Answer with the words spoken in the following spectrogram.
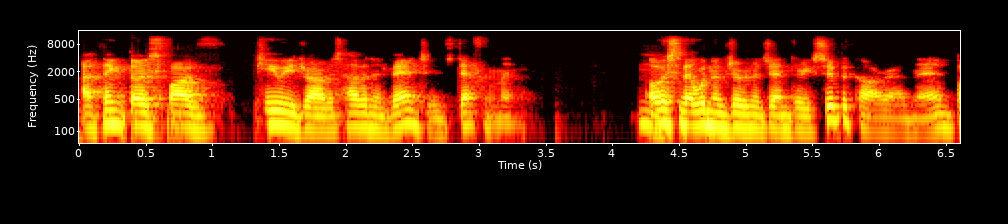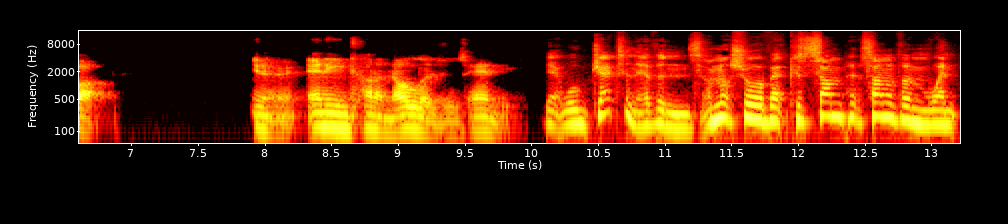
I think those five Kiwi drivers have an advantage, definitely. Hmm. Obviously, they wouldn't have driven a Gen three supercar around there, but you know any kind of knowledge is handy. Yeah, well, Jackson Evans. I'm not sure about because some some of them went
